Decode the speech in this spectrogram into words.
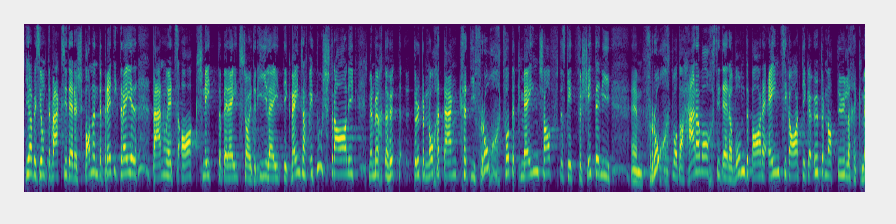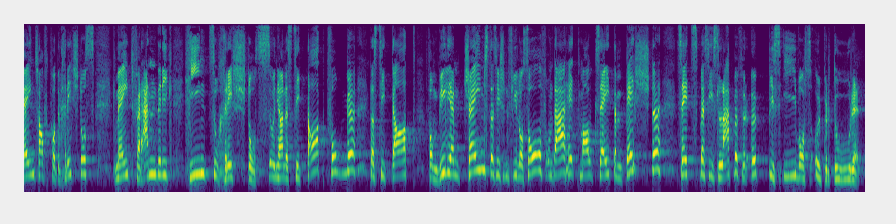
Ja, wir sind unterwegs in dieser spannenden Predigtreihe. Berno hat es angeschnitten, bereits schon in der Einleitung. Gemeinschaft mit Ausstrahlung. Wir möchten heute darüber nachdenken, die Frucht von der Gemeinschaft. Es gibt verschiedene ähm, Frucht, die da heranwachsen in dieser wunderbaren, einzigartigen, übernatürlichen Gemeinschaft von der Christus. Gemeint Veränderung hin zu Christus. Und ich habe ein Zitat gefunden, das Zitat von William James, das ist ein Philosoph, und er hat mal gesagt, am besten setzt man sein Leben für etwas ein, was überdauert.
